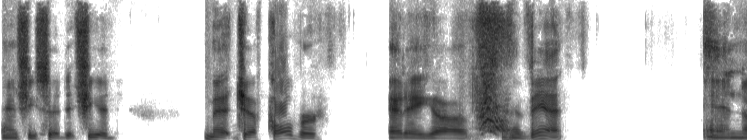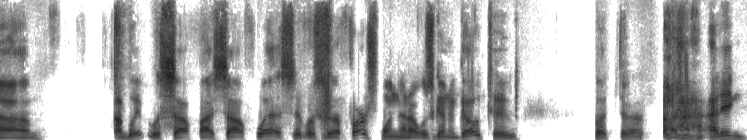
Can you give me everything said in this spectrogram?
and she said that she had met Jeff Pulver at a uh, an event, and um, I believe it was South by Southwest. It was the first one that I was going to go to, but uh, I didn't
